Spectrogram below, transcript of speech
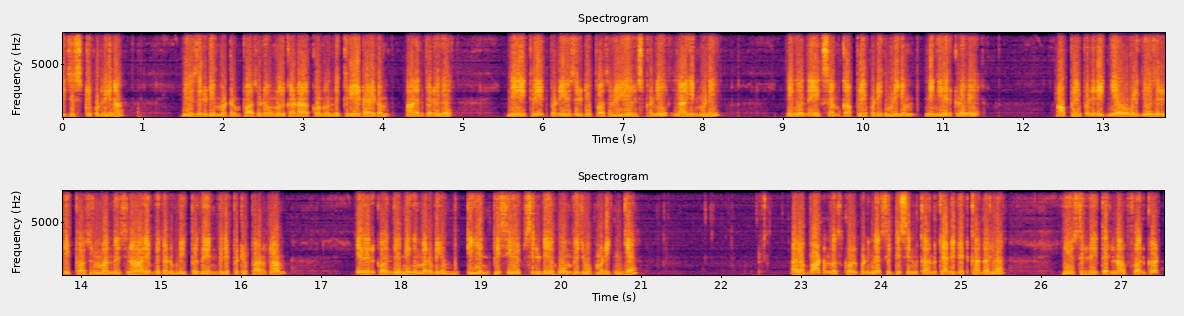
ரிஜிஸ்டர் கொடுத்தீங்கன்னா யூசர் ஐடி மற்றும் பாஸ்வேர்டு உங்களுக்கான அக்கௌண்ட் வந்து கிரியேட் ஆகிடும் அதன் பிறகு நீங்க கிரியேட் பண்ண யூசர் ஐடி பாஸ்வேர்டு யூஸ் பண்ணி லாகின் பண்ணி நீங்க வந்து எக்ஸாமுக்கு அப்ளை பண்ணிக்க முடியும். நீங்க ஏற்கனவே அப்ளை பண்ணிருக்கீங்க. உங்களுக்கு யூசர் ஐடி பாஸ்வேர்டு வந்துச்சுன்னா அதை எப்படி கண்டுபிடிப்பது என்பதை பற்றி பார்க்கலாம். இதற்கு வந்து நீங்க மறுபடியும் டிஎன்பிசி வெப்சைட்டுடைய ஹோம் பேஜ் ஓப்பன் பண்ணிக்கிங்க. அதுல பாட்டம்ல ஸ்க்ரோல் பண்ணீங்கன்னா சிட்டிசன் கார்னர் கேண்டிடேட் கார்னர்ல யூசர் ஐடி தெரியலனா ஃபர்காட்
